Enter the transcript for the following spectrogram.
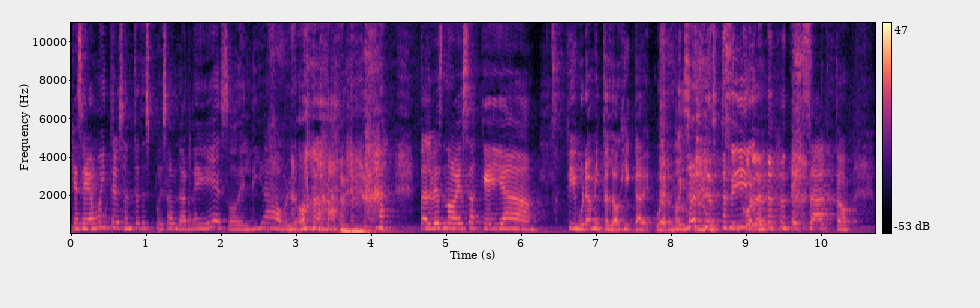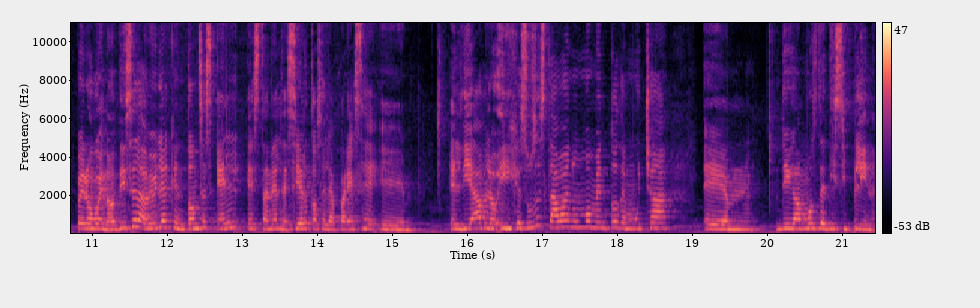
que sería muy interesante después hablar de eso, del diablo. Tal vez no es aquella figura mitológica de cuernos. sí, exacto. Pero bueno, dice la Biblia que entonces él está en el desierto, se le aparece eh, el diablo y Jesús estaba en un momento de mucha, em, digamos, de disciplina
